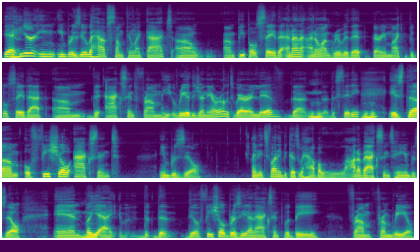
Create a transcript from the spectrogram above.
Yeah, yes. here in, in Brazil we have something like that. Uh, um, people say that, and I, I, don't agree with it very much. But people say that um, the accent from Rio de Janeiro, it's where I live, the mm-hmm. the, the, city, mm-hmm. is the um, official accent in Brazil. And it's funny because we have a lot of accents here in Brazil, and mm-hmm. but yeah, the, the the official Brazilian accent would be from from Rio.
